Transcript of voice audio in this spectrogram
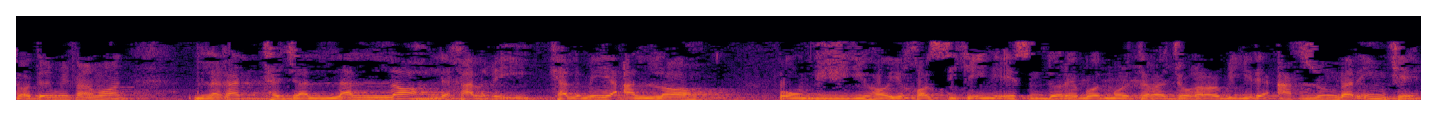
صادق میفرماد لقد تجلی الله لخلقی. کلمه الله با اون ویژگی های خاصی که این اسم داره باید مورد توجه قرار بگیره. افزون بر این که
